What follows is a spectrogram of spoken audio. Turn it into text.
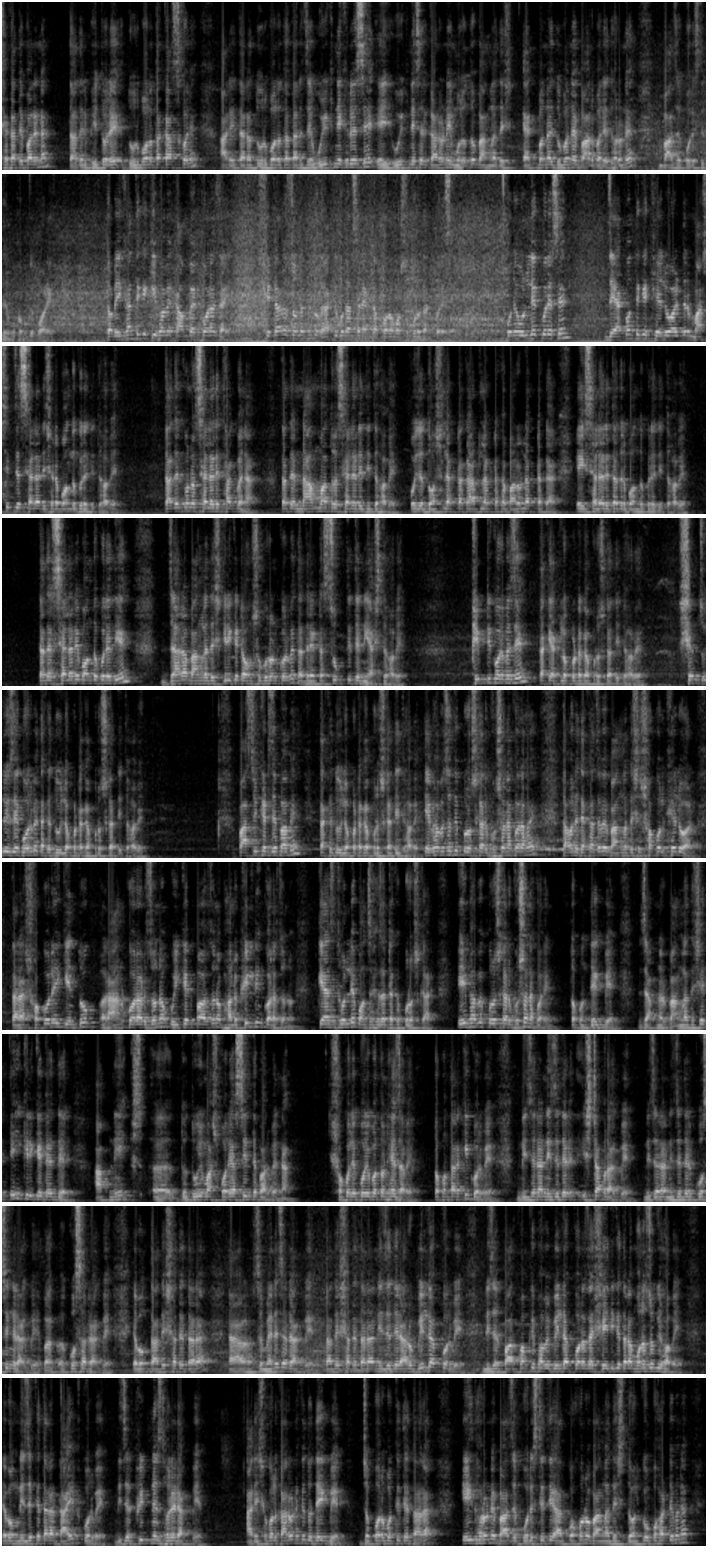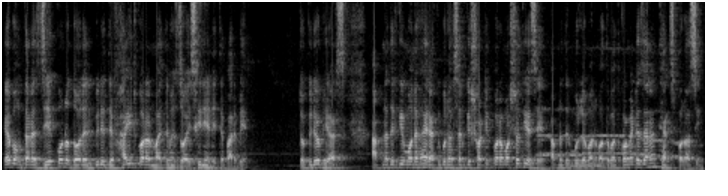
ঠেকাতে পারে না। তাদের ভিতরে দুর্বলতা কাজ করে। আর এই তারা দুর্বলতা, তার যে উইকনেস রয়েছে, এই উইকনেসের কারণেই মূলত বাংলাদেশ একবার নয় দুবার বারবার এ ধরনের বাজে পরিস্থিতির মুখোমুখি পড়ে। তবে এখান থেকে কীভাবে কামব্যাক করা যায়, সেটারও জন্য কিন্তু রাকিবুল হাসান একটা পরামর্শ প্রদান করেছেন। উনি উল্লেখ করেছেন যে এখন থেকে খেলোয়াড়দের মাসিক যে স্যালারি সেটা বন্ধ করে দিতে হবে। তাদের কোনো স্যালারি থাকবে না। তাদের নামমাত্র স্যালারি দিতে হবে। ওই যে দশ লাখ টাকা, আট লাখ টাকা, বারো লাখ টাকা, এই স্যালারি তাদের বন্ধ করে দিতে হবে। তাদের স্যালারি বন্ধ করে দিয়ে যারা বাংলাদেশ ক্রিকেটে অংশগ্রহণ করবে, তাদের একটা চুক্তিতে নিয়ে আসতে হবে। ফিফটি করবে যে, তাকে এক লক্ষ টাকা পুরস্কার দিতে হবে। সেঞ্চুরি যে করবে, তাকে দুই লক্ষ টাকা পুরস্কার দিতে হবে। পাঁচ উইকেট যে পাবে, তাকে দুই লক্ষ টাকা পুরস্কার দিতে হবে। এভাবে যদি পুরস্কার ঘোষণা করা হয়, তাহলে দেখা যাবে বাংলাদেশের সকল খেলোয়াড়, তারা সকলেই কিন্তু রান করার জন্য উইকেট পাওয়ার জন্য, ভালো ফিল্ডিং করার জন্য ক্যাচ ধরলে পঞ্চাশ হাজার টাকা পুরস্কার। এইভাবে পুরস্কার ঘোষণা করেন, তখন দেখবেন যে আপনার বাংলাদেশের এই ক্রিকেটারদের আপনি দুই মাস পরে আর চিনতে পারবেন না। সকলে পরিবর্তন হয়ে যাবে, তখন তারা কি করবে? নিজেরা নিজেদের স্টাফ রাখবে, নিজেরা নিজেদের কোচিং রাখবে বা কোচার রাখবে এবং তাদের সাথে তারা ম্যানেজার রাখবে। তাদের সাথে তারা নিজেদের আরও বিল্ড আপ করবে। নিজের পারফর্ম কীভাবে বিল্ড আপ করা যায় সেই দিকে তারা মনোযোগী হবে এবং নিজেকে তারা ডায়েট করবে, নিজের ফিটনেস ধরে রাখবে। আর এই সকল কারণে কিন্তু দেখবেন যে পরবর্তীতে তারা এই ধরনের বাজে পরিস্থিতি আর কখনো বাংলাদেশ দলকে উপহার দেবে না এবং তারা যে কোনো দলের বিরুদ্ধে ফাইট করার মাধ্যমে জয় ছিনিয়ে নিতে পারবে। তো প্রিয় ভিয়ার্স আপনাদের কি মনে হয় রাকিবুল হাসানকে সঠিক পরামর্শ দিয়েছে? আপনাদের মূল্যবান মতামত কমেন্টে জানান। Thanks for watching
